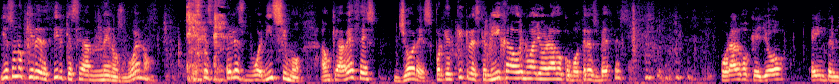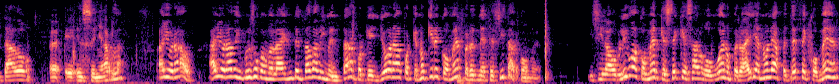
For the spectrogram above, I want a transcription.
Y eso no quiere decir que sea menos bueno. Es que Él es buenísimo, aunque a veces llores. Porque, ¿qué crees? ¿Que mi hija hoy no ha llorado como tres veces? Por algo que yo he intentado eh, eh, enseñarla. Ha llorado. Ha llorado incluso cuando la he intentado alimentar, porque llora, porque no quiere comer, pero necesita comer. Y si la obligo a comer, que sé que es algo bueno, pero a ella no le apetece comer,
